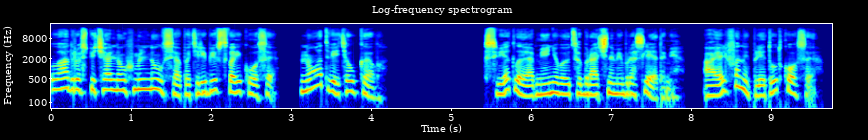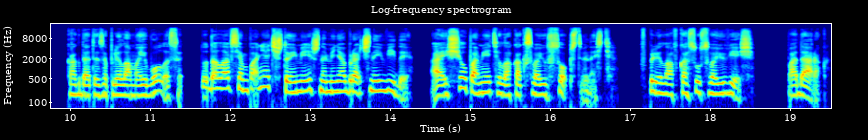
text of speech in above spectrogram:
Ладрус печально ухмыльнулся, потеребив свои косы, но ответил Кэл. «Светлые обмениваются брачными браслетами, а эльфаны плетут косы. Когда ты заплела мои волосы, то дала всем понять, что имеешь на меня брачные виды, а еще пометила как свою собственность. Вплела в косу свою вещь. Подарок.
